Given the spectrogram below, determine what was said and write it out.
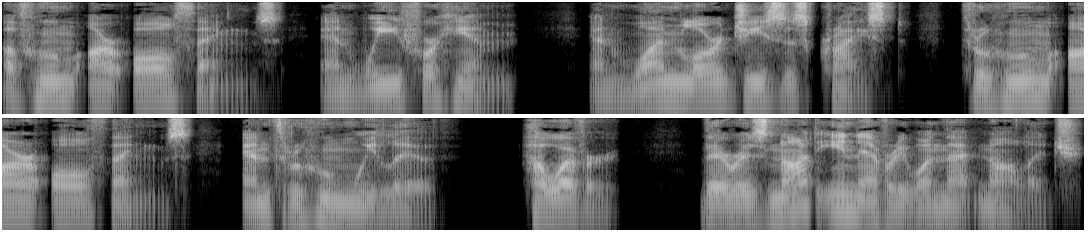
of whom are all things, and we for him, and one Lord Jesus Christ, through whom are all things, and through whom we live. However, there is not in everyone that knowledge,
